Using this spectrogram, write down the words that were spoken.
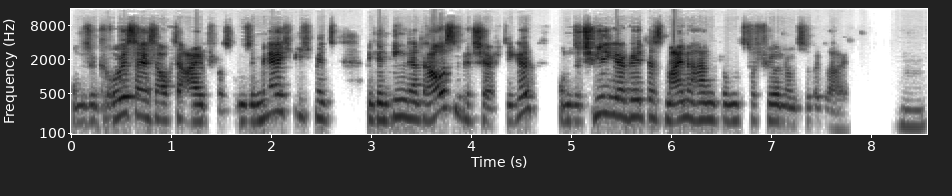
umso größer ist auch der Einfluss. Umso mehr ich mich mit, mit den Dingen da draußen beschäftige, umso schwieriger wird es, meine Handlungen zu führen und zu begleiten. Mhm.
